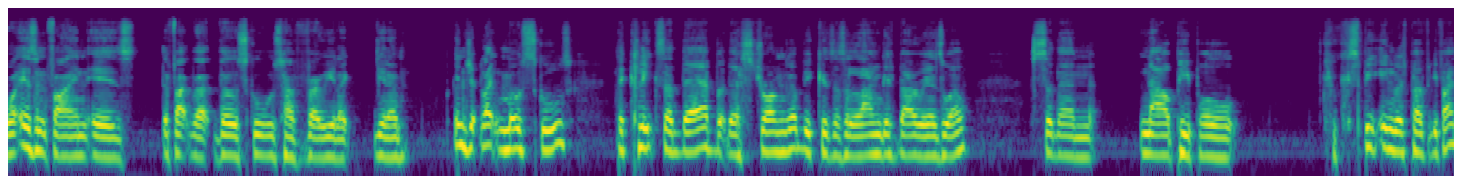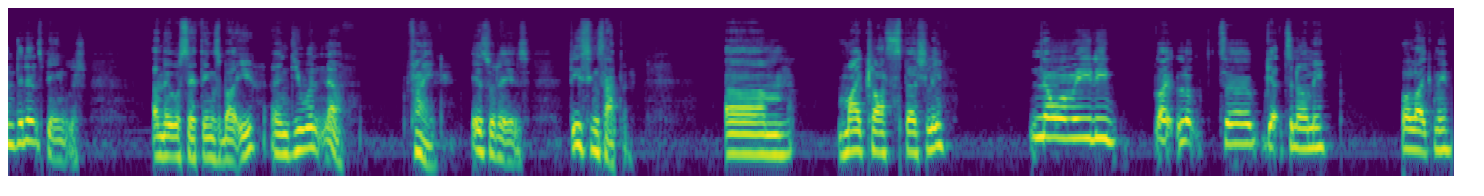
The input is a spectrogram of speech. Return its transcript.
what isn't fine is the fact that those schools have very like you know, in, like most schools, the cliques are there, but they're stronger because there's a language barrier as well. So then now people who speak English perfectly fine they didn't speak English, and they will say things about you, and you wouldn't know. Fine is what it is. These things happen. Um, my class especially, no one really like looked to get to know me or like me.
